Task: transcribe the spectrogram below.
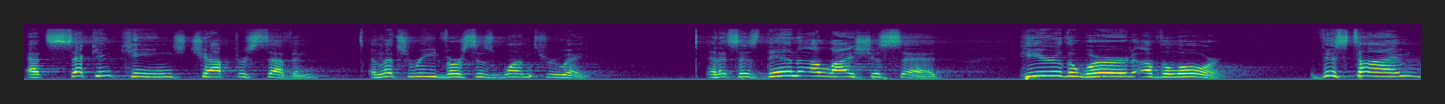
at Second Kings chapter 7, and let's read verses 1 through 8. And it says, Then Elisha said, Hear the word of the Lord. This time,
